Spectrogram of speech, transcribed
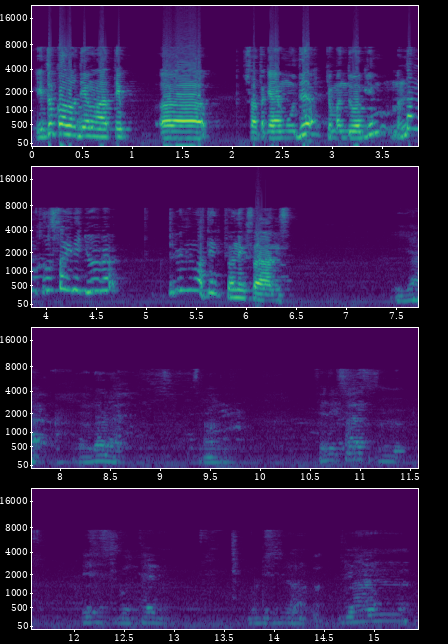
Itu kalau dia ngelatih eh satu kayak muda cuman dua game menang selesai dia juara dia kan ngelatih Phoenix Suns Iya, ya udah dah. Serang. Phoenix Suns, mm, this is good team. Bilang dengan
